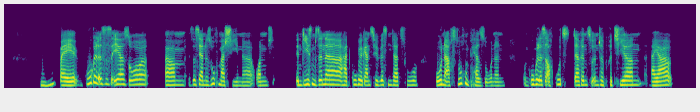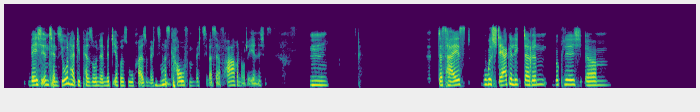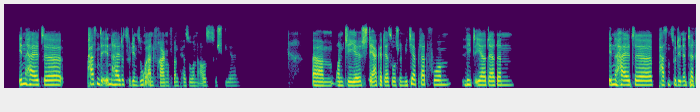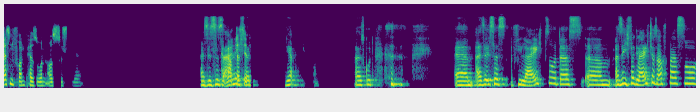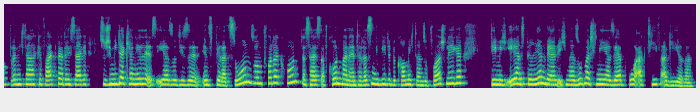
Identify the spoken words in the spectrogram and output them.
Mhm. Bei Google ist es eher so, ähm, es ist ja eine Suchmaschine und in diesem Sinne hat Google ganz viel Wissen dazu, wonach suchen Personen. Und Google ist auch gut darin zu interpretieren, naja, welche Intention hat die Person denn mit ihrer Suche? Also möchte sie mhm. was kaufen, möchte sie was erfahren oder ähnliches. Hm. Das heißt, Googles Stärke liegt darin, wirklich ähm, Inhalte, passende Inhalte zu den Suchanfragen von Personen auszuspielen. Ähm, und die Stärke der Social-Media-Plattform liegt eher darin, Inhalte passend zu den Interessen von Personen auszuspielen. Also es ist eigentlich, ja, alles gut. Ähm, also ist das vielleicht so, dass, ähm, also ich vergleiche das oftmals so, wenn ich danach gefragt werde, ich sage, Social Media Kanäle ist eher so diese Inspiration so im Vordergrund. Das heißt, aufgrund meiner Interessengebiete bekomme ich dann so Vorschläge, die mich eher inspirieren, während ich in der Suchmaschine ja sehr proaktiv agiere.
